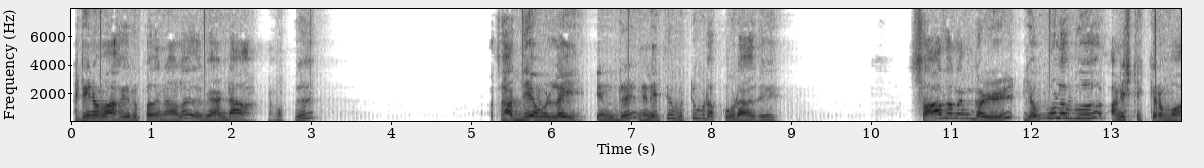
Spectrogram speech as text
கடினமாக இருப்பதனால அது வேண்டாம். நமக்கு சாத்தியமில்லை என்று நினைத்து விட்டுவிடக்கூடாது. சாதனங்கள் எவ்வளவு அனுஷ்டிக்கிறோமோ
